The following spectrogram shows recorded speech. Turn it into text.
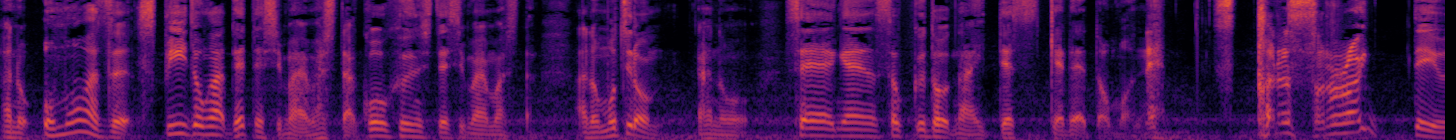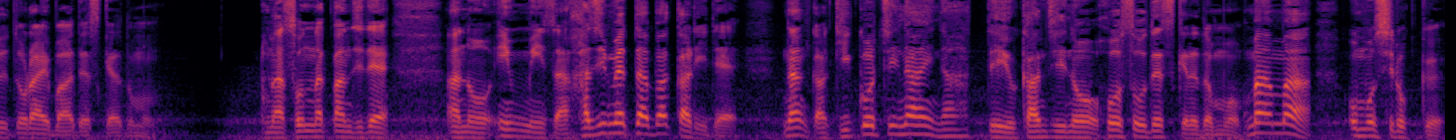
あの思わずスピードが出てしまいました。興奮してしまいました。あのもちろん、あの制限速度内ですけれどもね、すっかりするいっていうドライバーですけれども。まあそんな感じで、あの、インミンさん始めたばかりで、なんかぎこちないなっていう感じの放送ですけれども、まあまあ面白く、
